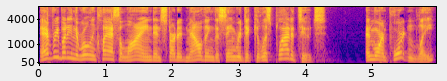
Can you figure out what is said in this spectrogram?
everybody in the ruling class aligned and started mouthing the same ridiculous platitudes. And more importantly,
